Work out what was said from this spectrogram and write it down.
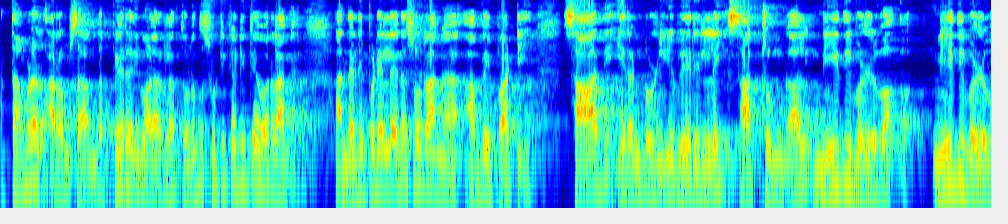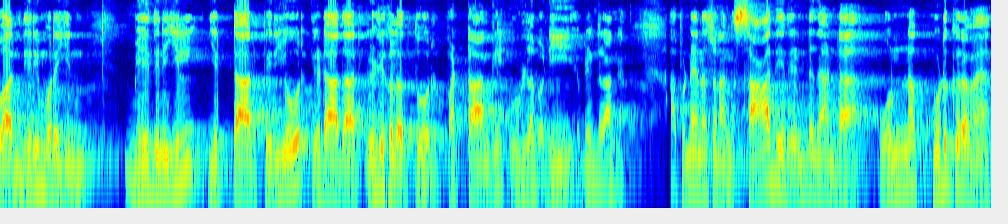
தமிழர் அறம் சார்ந்த பேரறிவாளர்களை தொடர்ந்து சுட்டி வர்றாங்க. அந்த அடிப்படையில் என்ன சொல்கிறாங்க அவ்வை பாட்டி சாதி இரண்டொழிய வேறில்லை சாற்றுங்கால் நீதி வழுவா நீதி வழுவார் நெறிமுறையின் மேதினியில் இட்டார் பெரியோர் இடாதார் இழுகுலத்தோர் பட்டாங்கில் உள்ளபடி அப்படின்றாங்க. அப்படின்னா என்ன சொன்னாங்க? சாதி ரெண்டு தாண்டா ஒன்றை கொடுக்குறவன்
